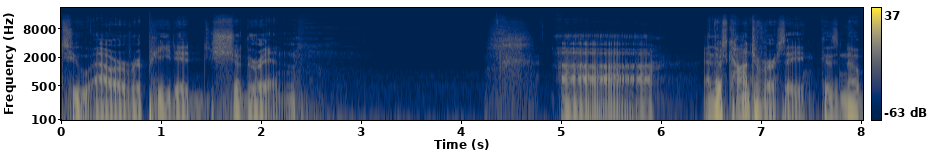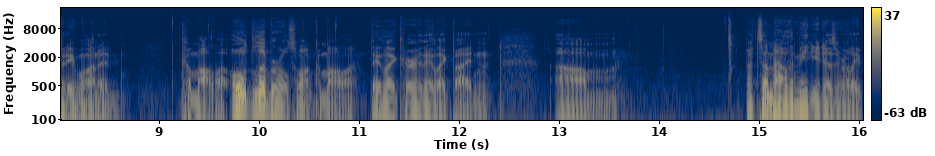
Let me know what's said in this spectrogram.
to our repeated chagrin. Uh, and there's controversy because nobody wanted Kamala. Old liberals want Kamala. They like her. They like Biden. Um, but somehow the media doesn't really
